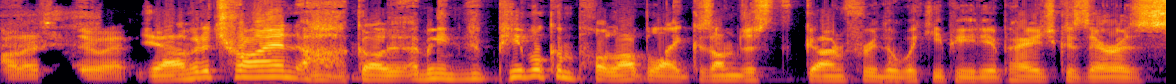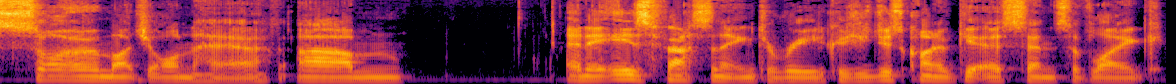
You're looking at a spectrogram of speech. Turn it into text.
oh, let's do it. Yeah, I'm gonna try and oh god, I mean, people can pull up like because I'm just going through the Wikipedia page because there is so much on here. Um, and it is fascinating to read because you just kind of get a sense of like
